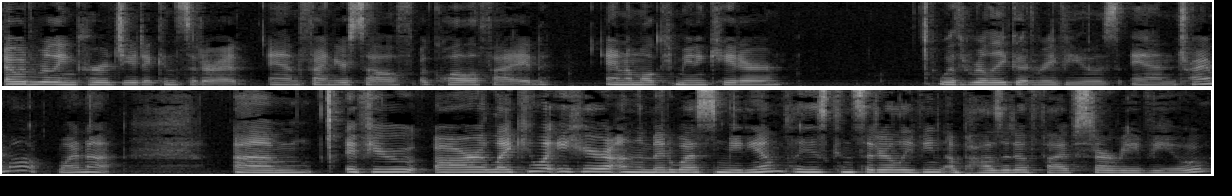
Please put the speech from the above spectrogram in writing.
i would really encourage you to consider it and find yourself a qualified animal communicator with really good reviews and try them out. Why not? Um, if you are liking what you hear on the Midwest Medium, please consider leaving a positive five star review.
